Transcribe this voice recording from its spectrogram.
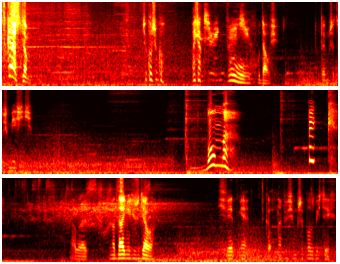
Skacz tam! Szybko, szybko! Aj tak! Uuu, udało się. Tutaj muszę coś umieścić. Bum! Pyk! Dobra, nadajnik już działa. Świetnie, tylko najpierw się muszę pozbyć tych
